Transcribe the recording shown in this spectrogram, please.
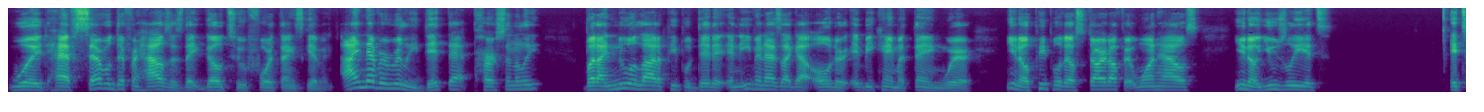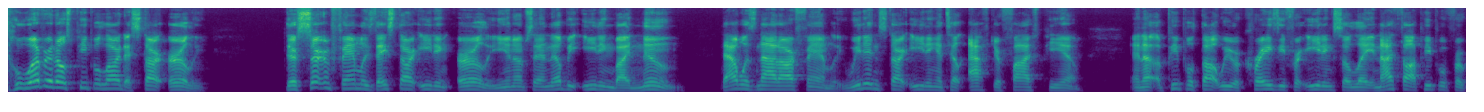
would have several different houses they go to for Thanksgiving. I never really did that personally, but I knew a lot of people did it. And even as I got older, it became a thing where, you know, people they'll start off at one house, you know, usually it's it's whoever those people are that start early. There's certain families they start eating early, you know what I'm saying? They'll be eating by noon. That was not our family. We didn't start eating until after 5 p.m. And uh, people thought we were crazy for eating so late. And I thought people for,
